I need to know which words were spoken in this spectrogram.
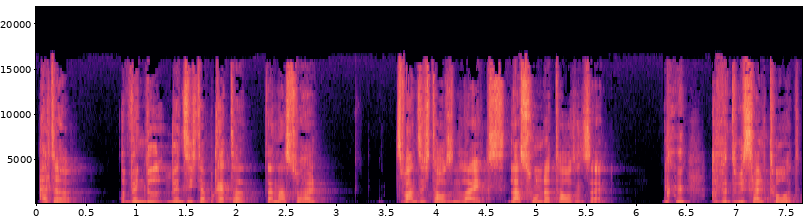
Alter, wenn du, wenn sich da brettert, dann hast du halt 20.000 Likes, lass 100.000 sein. Aber du bist halt tot.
